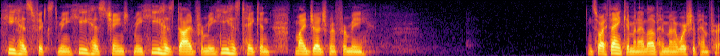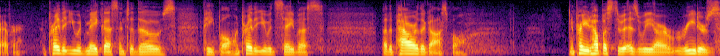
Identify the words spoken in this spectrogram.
He has fixed me, he has changed me, he has died for me, he has taken my judgment for me. And so I thank him and I love him and I worship him forever. I pray that you would make us into those people. I pray that you would save us by the power of the gospel. I pray you'd help us to, as we are readers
